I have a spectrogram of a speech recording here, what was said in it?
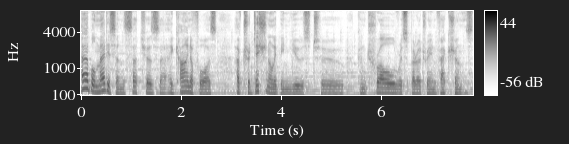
Herbal medicines such as uh, Echinaforce have traditionally been used to control respiratory infections.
